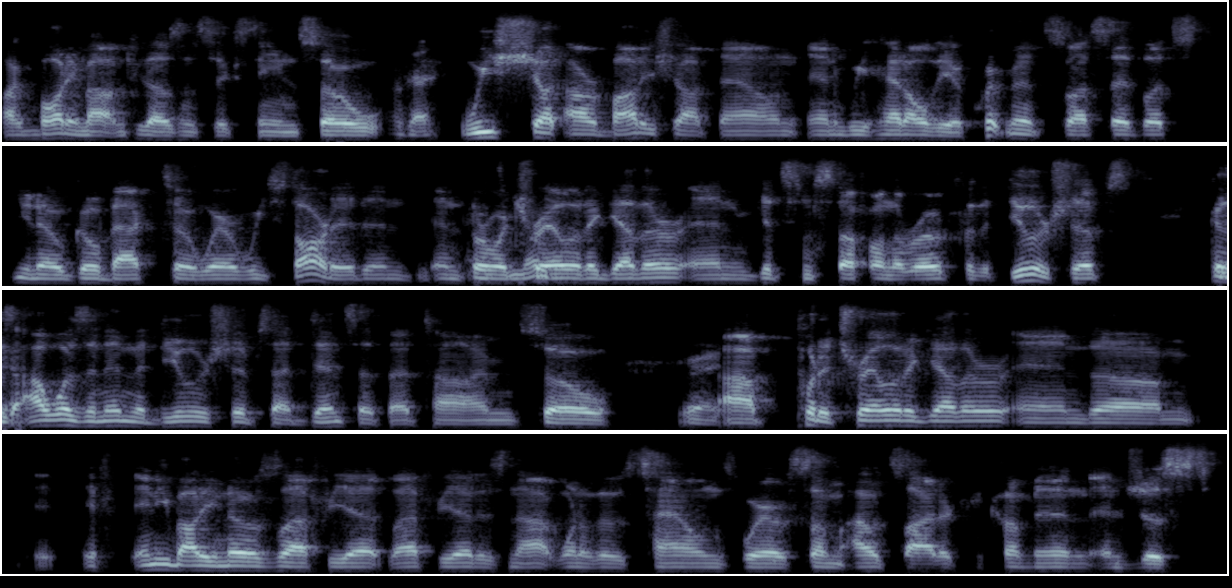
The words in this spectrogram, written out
i bought him out in 2016 so okay. we shut our body shop down and we had all the equipment so i said let's you know go back to where we started and, and throw That's a trailer together and get some stuff on the road for the dealerships because yeah. i wasn't in the dealerships at dents at that time so right. i put a trailer together and um, if anybody knows lafayette lafayette is not one of those towns where some outsider can come in and just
